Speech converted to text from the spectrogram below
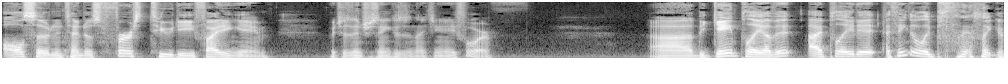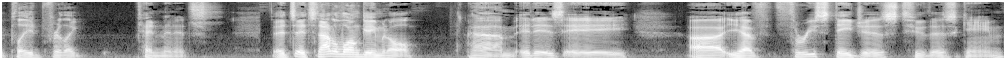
also Nintendo's first 2D fighting game, which is interesting because it's 1984. Uh, the gameplay of it, I played it. I think I only play, like I played for like 10 minutes. It's it's not a long game at all. Um, it is a uh, you have three stages to this game,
